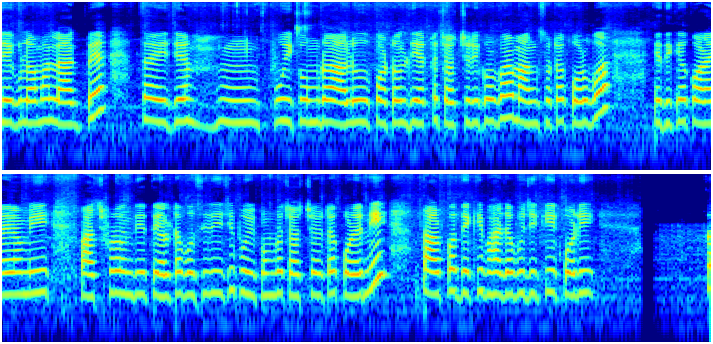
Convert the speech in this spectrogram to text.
যেগুলো আমার লাগবে, তো এই যে পুঁই কুমড়ো, আলু, পটল দিয়ে একটা চচ্চড়ি করব আর মাংসটা করব। এদিকে কড়াই আমি পাঁচফোড়ন দিয়ে তেলটা বসিয়ে দিয়েছি, পুঁই কুমড়ো চচ্চড়িটা করে নিই। তারপর দেখি ভাজাভুজি কী করি। তো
